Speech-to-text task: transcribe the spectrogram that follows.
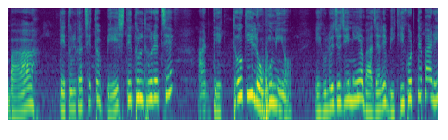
বাহ তেঁতুল গাছে তো বেশ তেঁতুল ধরেছে, আর দেখতেও কি লোভনীয়। এগুলো যদি নিয়ে বাজারে বিক্রি করতে পারি,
